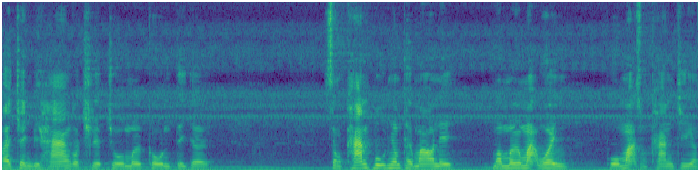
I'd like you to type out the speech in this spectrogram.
ហើយចេញពីហាងក៏ឆ្លៀតចូលមើលកូនបន្តិចទៅសំខាន់ពួកខ្ញុំត្រូវមកនេះមកមើលម៉ាក់វិញព្រោះម៉ាក់សំខាន់ជាង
